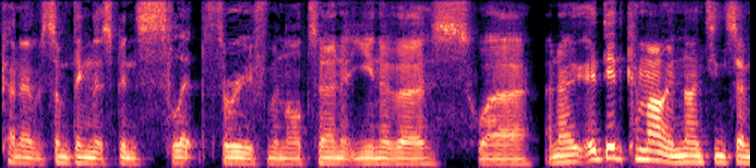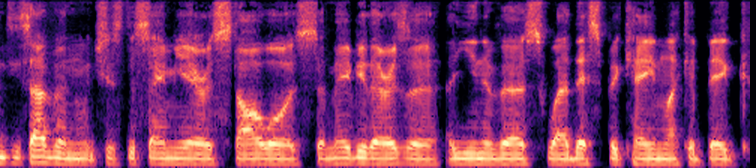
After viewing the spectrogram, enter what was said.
kind of something that's been slipped through from an alternate universe where, and I- it did come out in 1977, which is the same year as Star Wars. So maybe there is a, a universe where this became like a big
